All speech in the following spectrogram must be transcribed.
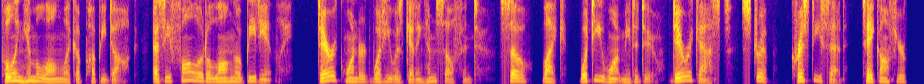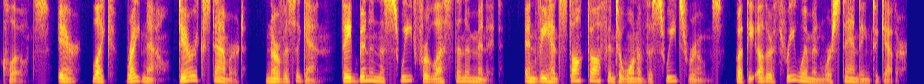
pulling him along like a puppy dog. As he followed along obediently, Derek wondered what he was getting himself into. So, like, what do you want me to do? Derek asked. Strip. Christy said, Take off your clothes. Air, like, right now. Derek stammered, nervous again. They'd been in the suite for less than a minute, and V had stalked off into one of the suite's rooms, but the other three women were standing together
